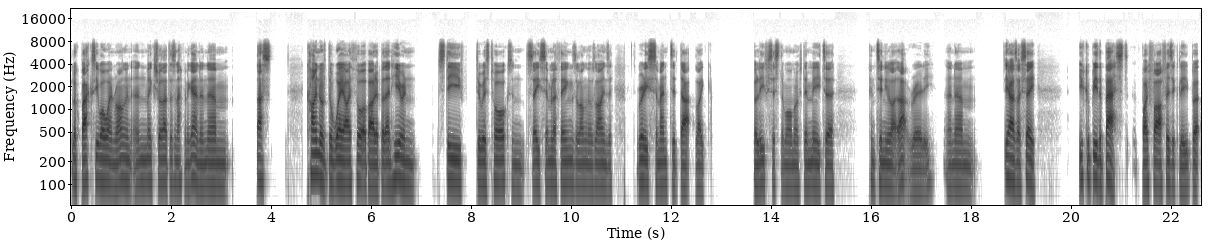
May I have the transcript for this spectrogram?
look back, see what went wrong, and, and make sure that doesn't happen again. And um, that's kind of the way I thought about it. But then hearing Steve do his talks and say similar things along those lines, it really cemented that like belief system almost in me to continue like that. Really, and um, yeah, as I say, you could be the best by far physically, but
